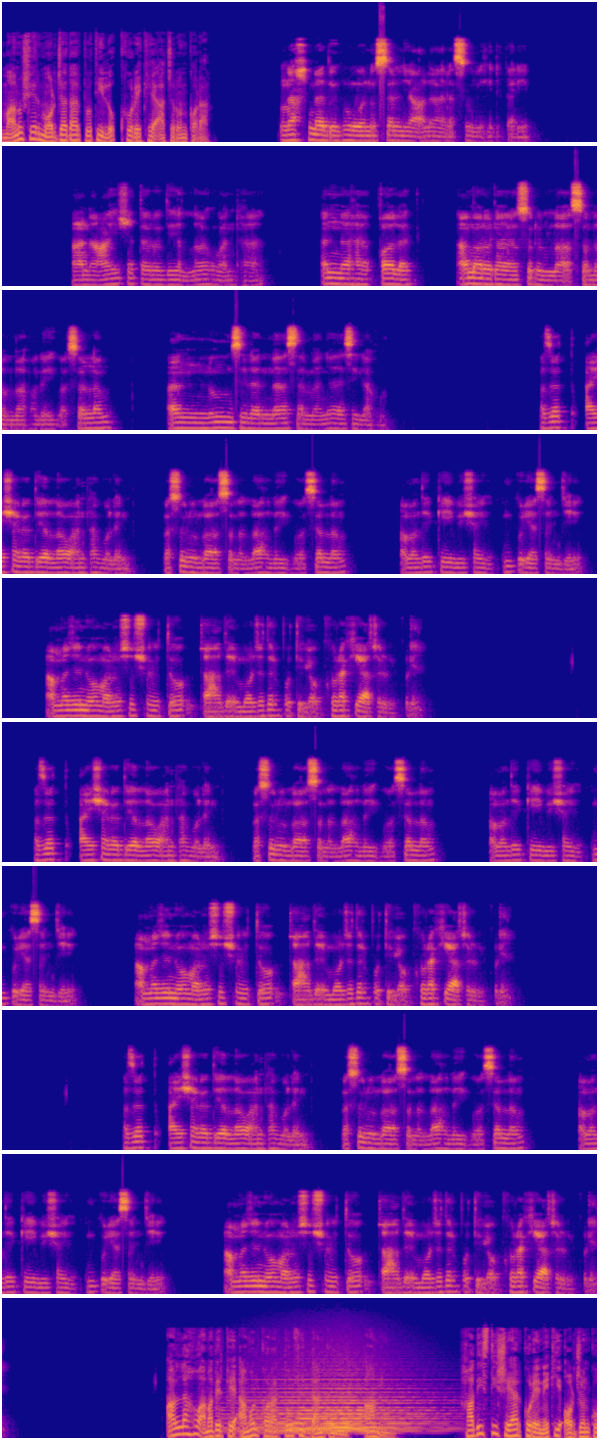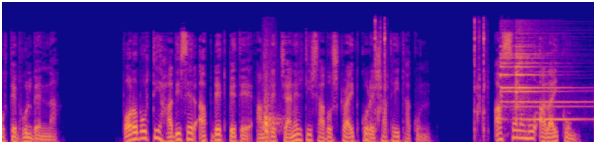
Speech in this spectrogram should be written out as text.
মানুষের মর্যাদার প্রতি লক্ষ্য রেখে আচরণ করা نحمده ونصلي على رسوله الكريم عن عائشة رضي الله عنها أنها قالت أمرنا رسول الله صلى الله عليه وسلم أن ننزل الناس منازلهم হজরত আয়েশা রাদিয়াল্লাহু আনহা বলেন রাসূলুল্লাহ সাল্লাল্লাহু আলাইহি ওয়াসাল্লাম আমাদেরকে এই বিষয়ে হুকুম করিয়াছেন যে আমরা যেন মানুষের সহিত তাহাদের মর্যাদার প্রতি লক্ষ্য রাখিয়া আচরণ করি। হজরত আয়েশা রাদিয়াল্লাহু আনহা বলেন, রাসূলুল্লাহ সাল্লাল্লাহু আলাইহি ওয়াসাল্লাম আমাদেরকে এই বিষয়ে হুকুম করিয়াছেন যে, আমরা যেন মানুষের সহিত তাহাদের মর্যাদার প্রতি লক্ষ্য রাখিয়া আচরণ করি। হজরত আয়েশা রাদিয়াল্লাহু আনহা বলেন, রাসূলুল্লাহ সাল্লাল্লাহু আলাইহি ওয়াসাল্লাম আমাদেরকে এই বিষয়ে হুকুম করিয়াছেন যে, আমরা যেন মানুষের সহিত তাহাদের মর্যাদার প্রতি লক্ষ্য রাখিয়া আচরণ করি। আল্লাহ আমাদেরকে আমল করার তৌফিক দান করুন। আমিন। হাদিসটি শেয়ার করে নেকি অর্জন করতে ভুলবেন না। পরবর্তী হাদিসের আপডেট পেতে আমাদের চ্যানেলটি সাবস্ক্রাইব করে সাথেই থাকুন। আসসালামু আলাইকুম।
